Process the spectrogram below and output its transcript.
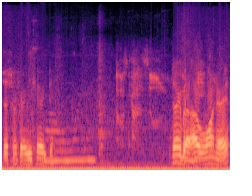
different for every character. Tomorrow morning. You're talking about L1, right?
